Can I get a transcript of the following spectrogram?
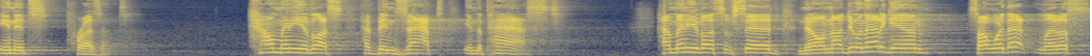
in its present. How many of us have been zapped in the past? How many of us have said, No, I'm not doing that again? Saw where that led us.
